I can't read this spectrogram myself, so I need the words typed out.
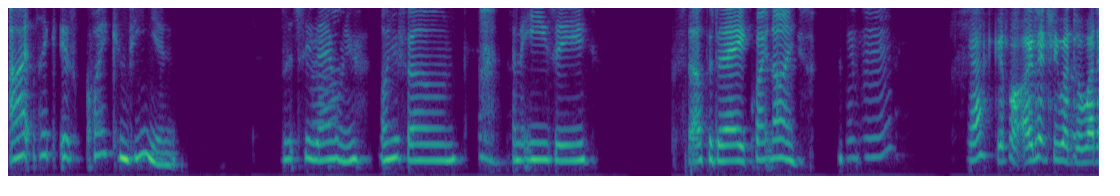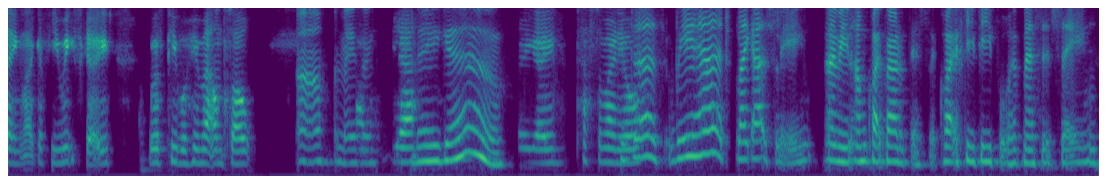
i like it's quite convenient literally there on your on your phone and easy set up a day quite nice Mm-hmm. Yeah, good one. I literally went to a wedding like a few weeks ago with people who met on Salt. Oh, amazing. Yeah, there you go there you go. Testimonials. It does. We had like actually, I mean, I'm quite proud of this that quite a few people have messaged saying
